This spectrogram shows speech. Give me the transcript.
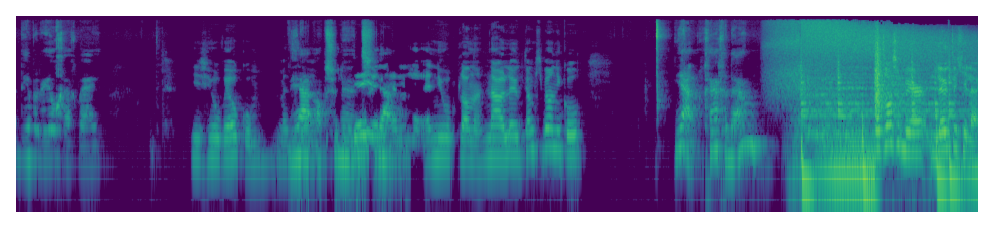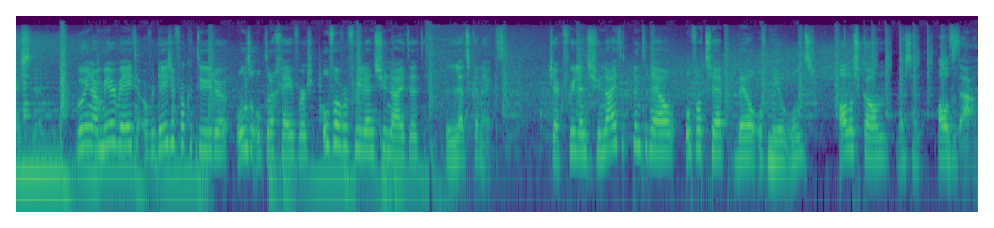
die hebben we er heel graag bij. Die is heel welkom met ja, absoluut. ideeën ja. En, en, nieuwe plannen. Nou, leuk. Dankjewel, Nicole. Ja, graag gedaan. Dat was hem weer. Leuk dat je luisterde. Wil je nou meer weten over deze vacature, onze opdrachtgevers of over Freelance United? Let's connect. Check freelanceunited.nl of WhatsApp, bel of mail ons. Alles kan, wij staan altijd aan.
